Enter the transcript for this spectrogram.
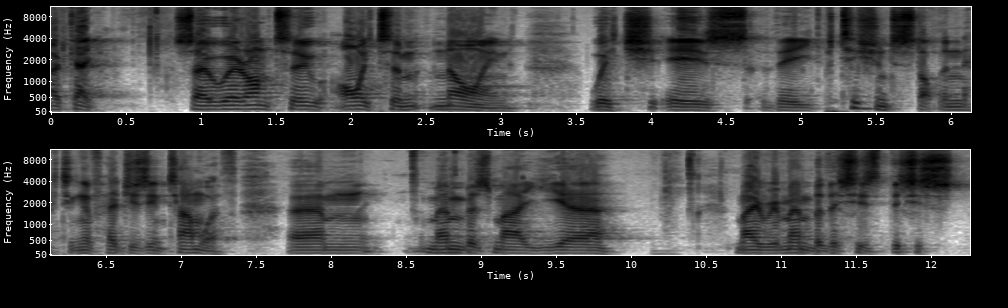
Okay, so we're on to item nine, which is the petition to stop the netting of hedges in Tamworth. Um, members may uh, may remember this is this is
